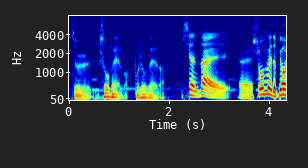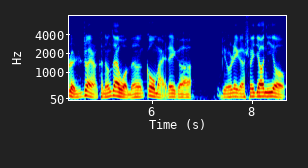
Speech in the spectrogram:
就是收费吗，不收费吧？现在呃收费的标准是这样，可能在我们购买这个，比如这个摔跤，你有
